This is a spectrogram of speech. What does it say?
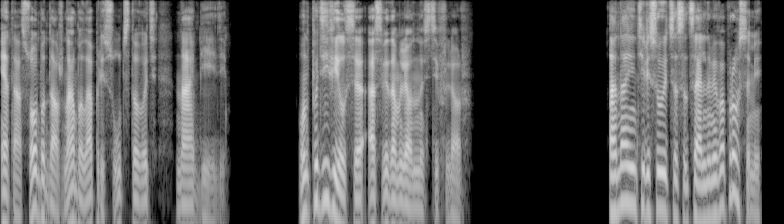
Эта особа должна была присутствовать на обеде. Он подивился осведомленности Флёр. Она интересуется социальными вопросами,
